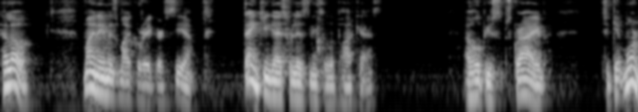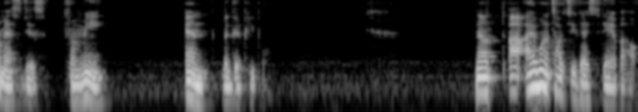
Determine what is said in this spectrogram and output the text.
Hello, my name is Michael Ray Garcia. Thank you guys for listening to the podcast. I hope you subscribe to get more messages from me and the good people. Now, I, I want to talk to you guys today about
